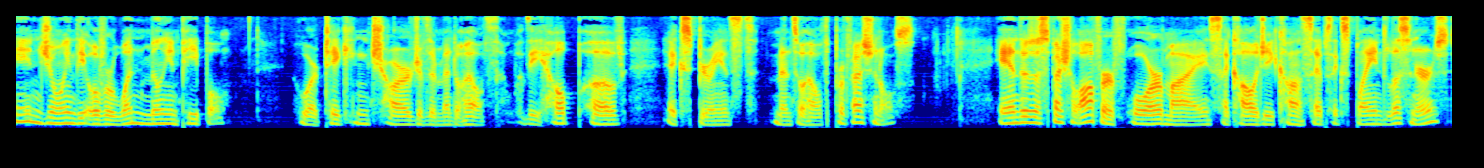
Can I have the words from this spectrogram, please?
and join the over 1 million people who are taking charge of their mental health with the help of experienced mental health professionals. And there's a special offer for my Psychology Concepts Explained listeners.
